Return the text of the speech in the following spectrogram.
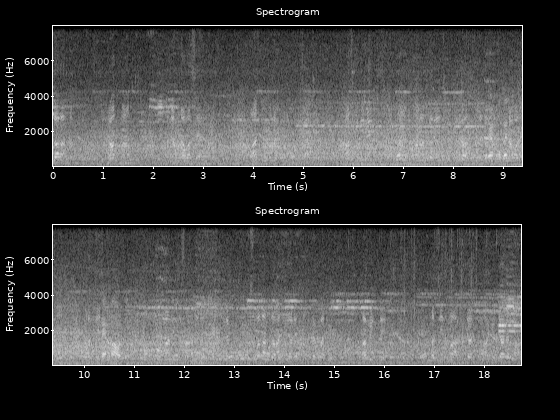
જિલ્લાના અંદર ગુજરાતના અને અમદાવાદ શહેરના પાંચ લોકોના પણ મોત થયા છે ખાસ કરીને લોકોના અંદર એ છે કે અરે મોબાઈલ ભારત દેશના ટ્રેનમાં આવો લોકોની સામે એટલે પૂરું વિશ્વના અંદર આજે જ્યારે આતંકવાદીઓ આવી રીતે મસ્જિદમાં ચર્ચમાં ગિરજાઘરમાં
